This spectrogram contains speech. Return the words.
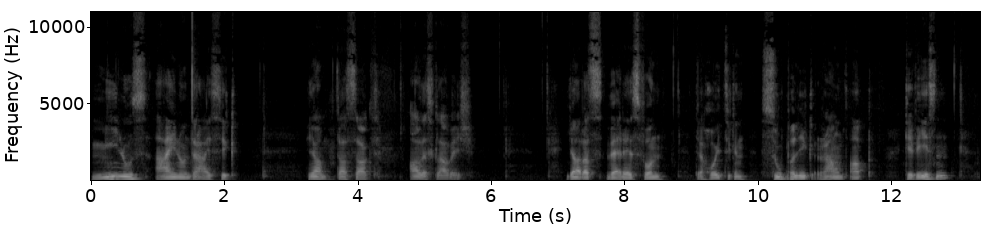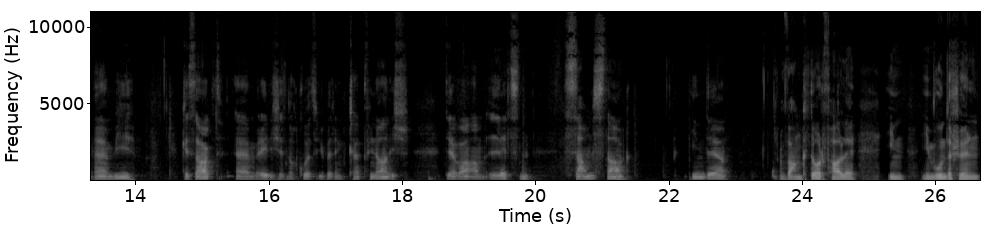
minus 31. Ja, das sagt alles, glaube ich. Ja, das wäre es von der heutigen Super League Roundup gewesen. Äh, wie gesagt, ähm, rede ich jetzt noch kurz über den Cup-Final. Der war am letzten Samstag in der Wankdorfhalle in, im wunderschönen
